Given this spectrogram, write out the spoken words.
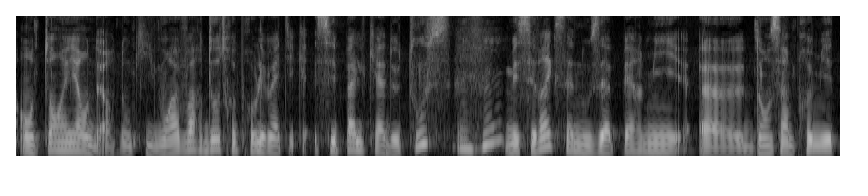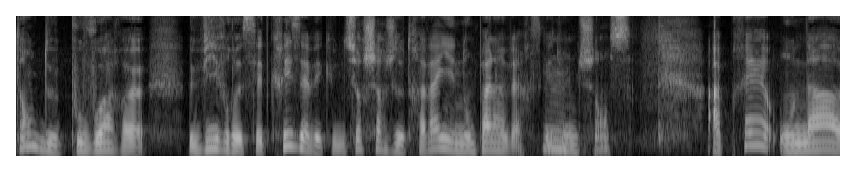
en temps et en heure. Donc, ils vont avoir d'autres problématiques. C'est pas le cas de tous, mhm. mais c'est vrai que ça nous a permis, euh, dans un premier temps, de pouvoir vivre cette crise avec une surcharge de travail et non pas l'inverse, qui est mhm. une chance. Après, on a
